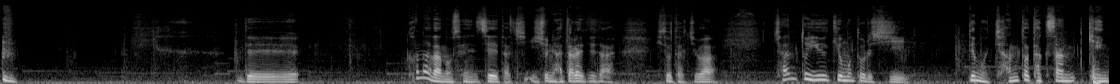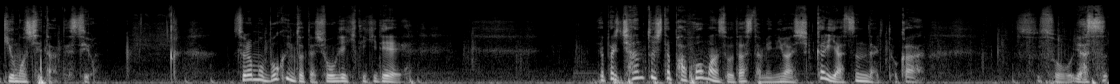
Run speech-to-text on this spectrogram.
でカナダの先生たち一緒に働いてた人たちはちゃんと有給も取るしでもちゃんとたくさん研究もしてたんですよ。それはもう僕にとっては衝撃的でやっぱりちゃんとしたパフォーマンスを出すためにはしっかり休んだりとかそう休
